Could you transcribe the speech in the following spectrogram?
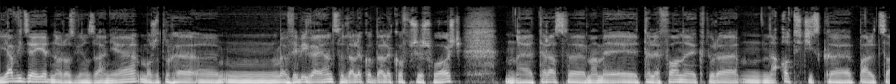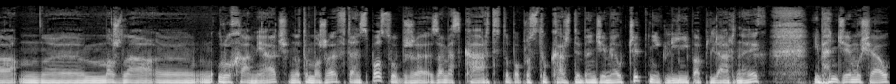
ja widzę jedno rozwiązanie, może trochę y, mm, wybiegające daleko, daleko w przyszłość. E, Teraz e, mamy telefony, które na odcisk e, palca mm, e, można e, uruchamiać. No to może w ten sposób, że zamiast kart to po prostu każdy będzie miał czytnik linii papilarnych i będzie musiał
